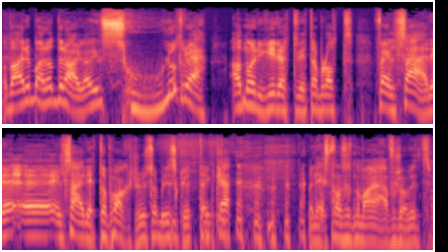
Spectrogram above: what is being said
og da er det bare å dra i gang en solo, tror jeg, av Norge rødt, hvitt og blått. For ellers er det eh, ellers er det rett opp på Akershus og blir skutt, tenker jeg. Men resten av 17. mai er for så vidt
